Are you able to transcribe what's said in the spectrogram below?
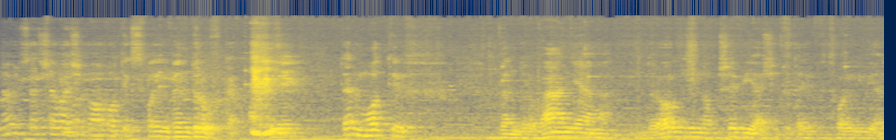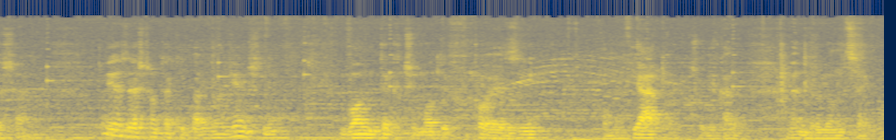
No już zaczęłaś o, o tych swoich wędrówkach. I ten motyw wędrowania, drogi, no przewija się tutaj w Twoich wierszach. To jest zresztą taki bardzo wdzięczny wątek czy motyw w poezji kwiatu, człowieka wędrującego.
